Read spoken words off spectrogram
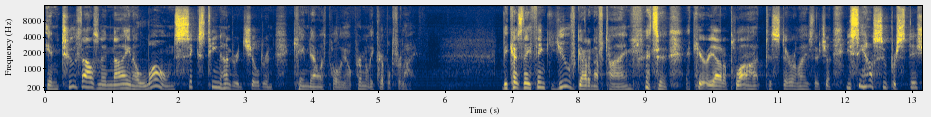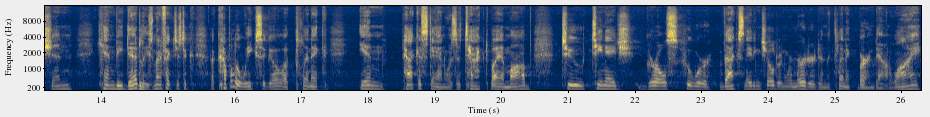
In 2009 alone, 1,600 children came down with polio, permanently crippled for life. Because they think you've got enough time to carry out a plot to sterilize their children. You see how superstition can be deadly. As a matter of fact, just a, a couple of weeks ago, a clinic in Pakistan was attacked by a mob. Two teenage girls who were vaccinating children were murdered and the clinic burned down. Why?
